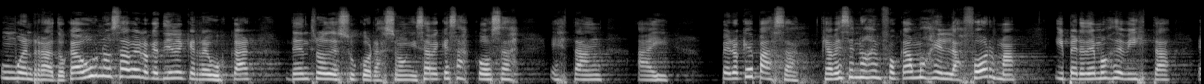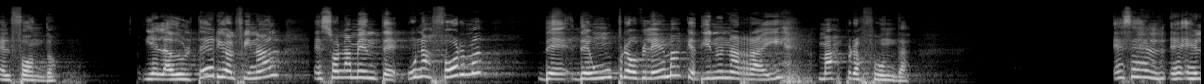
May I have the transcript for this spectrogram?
un buen rato. Cada uno sabe lo que tiene que rebuscar dentro de su corazón y sabe que esas cosas están ahí. Pero ¿qué pasa? Que a veces nos enfocamos en la forma y perdemos de vista el fondo. Y el adulterio al final es solamente una forma de, un problema que tiene una raíz más profunda. Esa es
